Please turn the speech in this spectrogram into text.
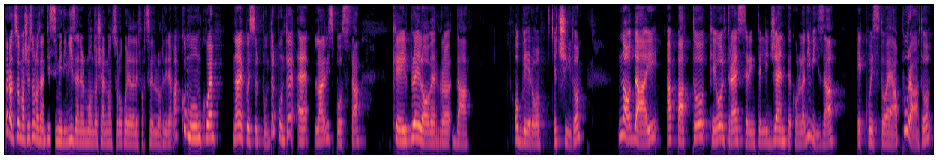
però insomma ci sono tantissime divise nel mondo, cioè non solo quelle delle forze dell'ordine, ma comunque non è questo il punto. Il punto è la risposta che il play lover dà, ovvero, e cito, no dai, a patto che oltre a essere intelligente con la divisa, e questo è appurato,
